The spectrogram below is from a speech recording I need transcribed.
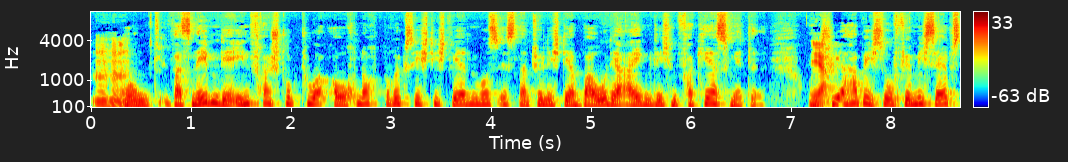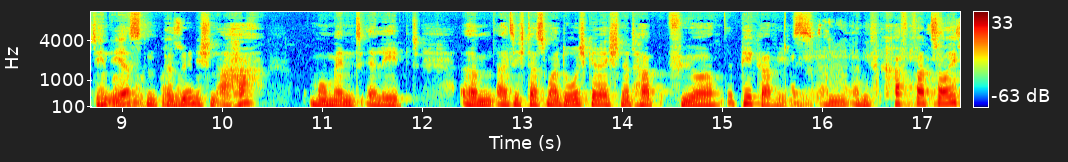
mh. Und was neben der Infrastruktur auch noch berücksichtigt werden muss, ist natürlich der Bau der eigentlichen Verkehrsmittel. Und ja. hier habe ich so für mich selbst den mhm, ersten mhm. persönlichen Aha-Moment erlebt ähm, als ich das mal durchgerechnet habe für PKWs. Ein, ein, Kraftfahrzeug,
